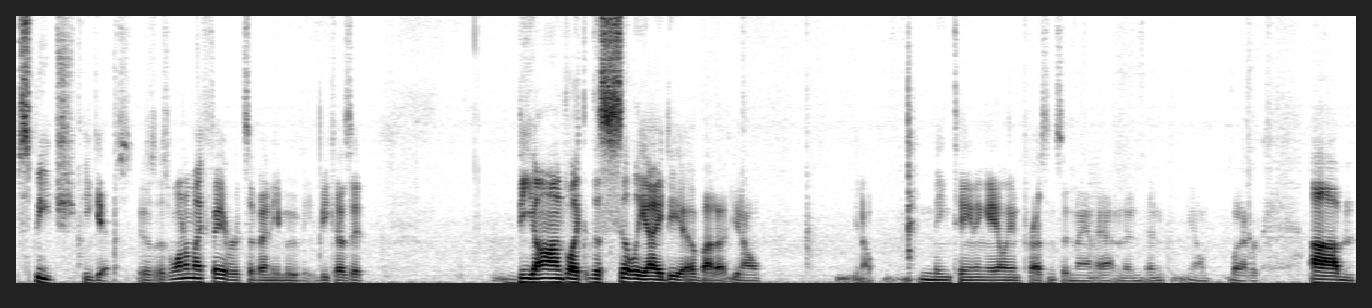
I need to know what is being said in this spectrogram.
speech he gives is, is one of my favorites of any movie because it beyond like the silly idea about a you know you know maintaining alien presence in Manhattan and, and you know whatever. Um,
